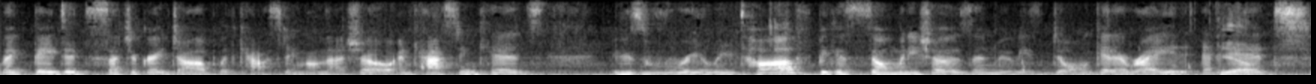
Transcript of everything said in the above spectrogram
Like they did such a great job with casting on that show, and casting kids is really tough because so many shows and movies don't get it right, and yeah. it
